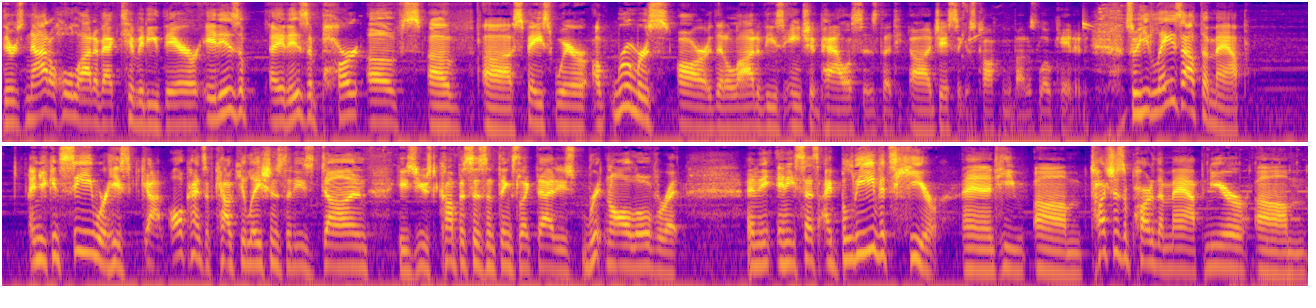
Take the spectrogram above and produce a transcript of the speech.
there's not a whole lot of activity there. It is a it is a part of of uh, space where uh, rumors are that a lot of these ancient palaces that uh, is talking about is located. So he lays out the map. And you can see where he's got all kinds of calculations that he's done. He's used compasses and things like that. He's written all over it. And he, and he says, I believe it's here. And he um, touches a part of the map near um,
